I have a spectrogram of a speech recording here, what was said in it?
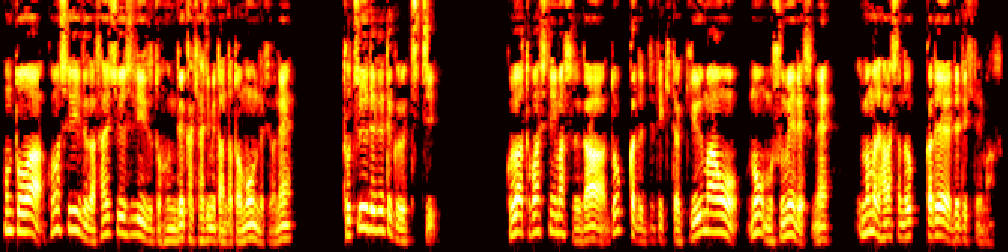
本当は、このシリーズが最終シリーズと踏んで書き始めたんだと思うんですよね。途中で出てくる父。これは飛ばしていますが、どっかで出てきた牛魔王の娘ですね。今まで話したどっかで出てきています。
